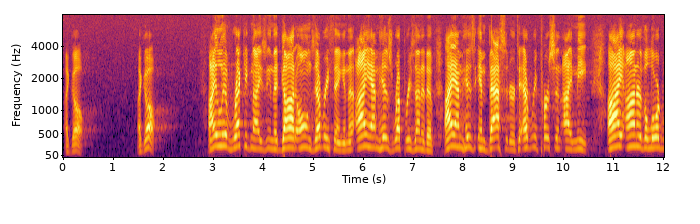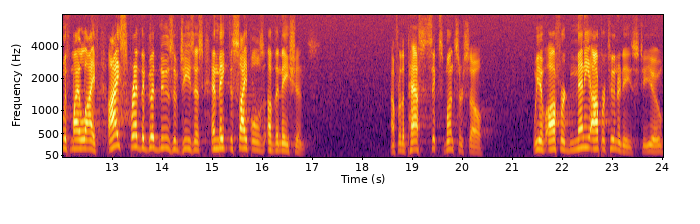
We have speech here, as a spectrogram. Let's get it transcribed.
I go. I go. I live recognizing that God owns everything and that I am His representative. I am His ambassador to every person I meet. I honor the Lord with my life. I spread the good news of Jesus and make disciples of the nations. Now, for the past six months or so, we have offered many opportunities to you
